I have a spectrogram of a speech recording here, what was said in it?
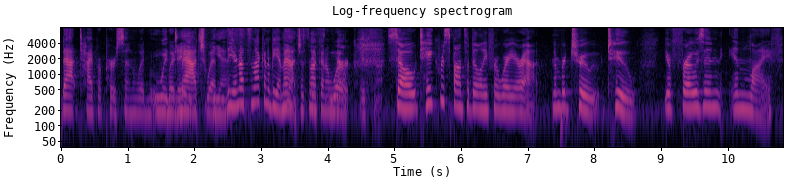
that type of person would Would would match with. Yes. you're not it's not going to be a match. Yes, it's not going to no, work. it's not. so take responsibility for where you're at. Number two two you're frozen in life.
